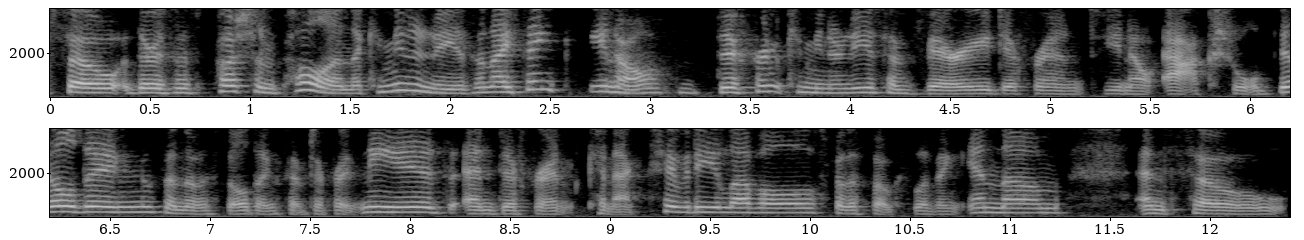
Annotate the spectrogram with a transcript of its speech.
so there's this push and pull in the communities and i think you know different communities have very different you know actual buildings and those buildings have different needs and different connectivity levels for the folks living in them and so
